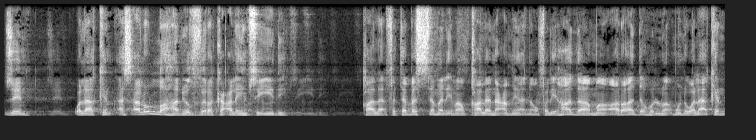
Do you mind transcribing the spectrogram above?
زين. ولكن أسأل الله أن يظفرك عليهم سيدي. قال فتبسم الإمام. قال نعم يا نوفلي. هذا ما أراده المأمون. ولكن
